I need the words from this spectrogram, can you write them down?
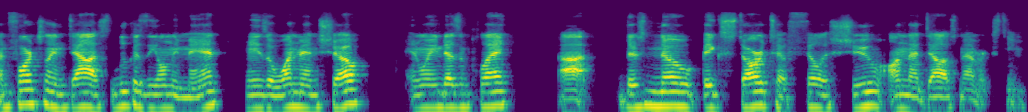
Unfortunately, in Dallas, Luka's the only man, and he's a one man show. And when he doesn't play, uh, there's no big star to fill his shoe on that Dallas Mavericks team.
